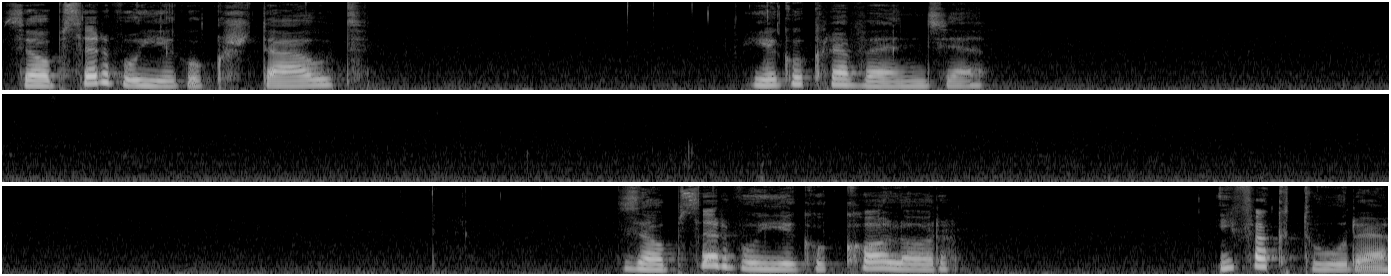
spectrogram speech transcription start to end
Zaobserwuj jego kształt, jego krawędzie. Zaobserwuj jego kolor i fakturę.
